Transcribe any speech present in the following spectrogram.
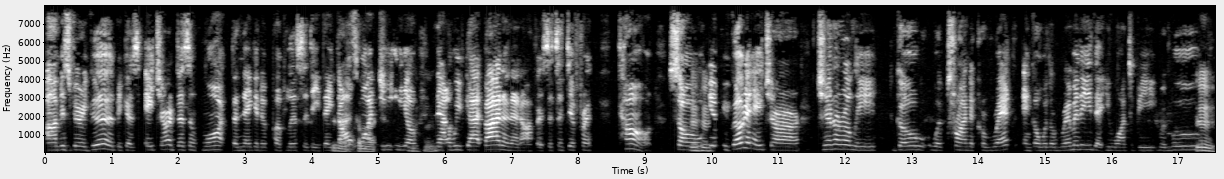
Um, is very good because HR doesn't want the negative publicity. They Not don't so want much. EEO. Mhm. Now we've got Biden in office. It's a different tone. So Mhm. if you go to HR, generally go with trying to correct and go with a remedy that you want to be removed Mm,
